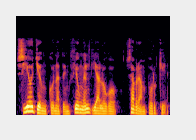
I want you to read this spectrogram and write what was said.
Si oyen con atención el diálogo, sabrán por qué.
